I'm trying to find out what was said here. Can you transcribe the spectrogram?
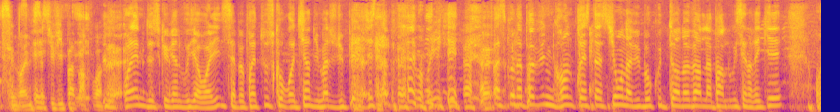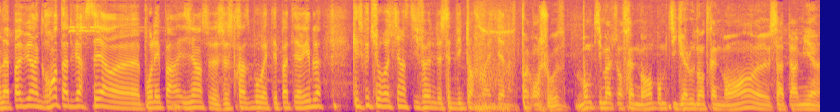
C'est vrai, mais ça suffit pas parfois. Le problème de ce que vient de vous dire Walid, c'est à peu près tout ce qu'on retient du match du PSG. Parce qu'on n'a pas vu une grande prestation, on a vu beaucoup de turnover de la part de Luis Enrique. On n'a pas vu un grand adversaire euh, pour les Parisiens. Ce, ce Strasbourg était pas terrible. Qu'est-ce que tu retiens, Stephen, de cette victoire parisienne? Pas grand chose. Bon petit match d'entraînement, bon petit galop d'entraînement. Euh, ça a permis à,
